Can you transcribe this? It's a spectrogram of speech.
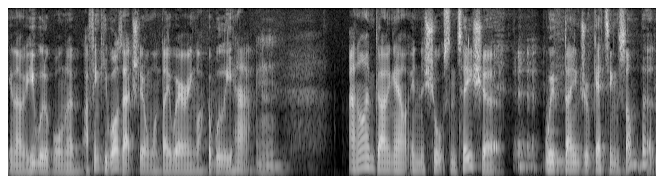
you know, he would have worn a, I think he was actually on one day wearing like a woolly hat. Mm-hmm. And I'm going out in the shorts and t-shirt with danger of getting sunburn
